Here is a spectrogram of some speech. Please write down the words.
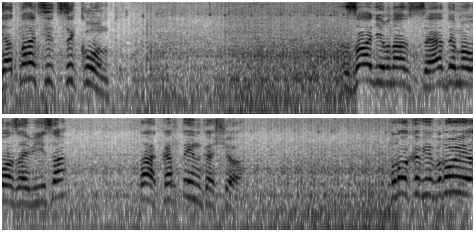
15 секунд. Ззаді в нас все, димова завіса. Так, картинка що? Трохи вібрує,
